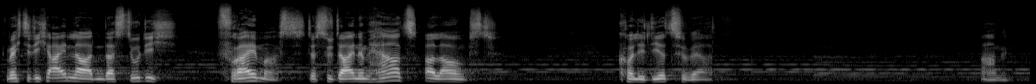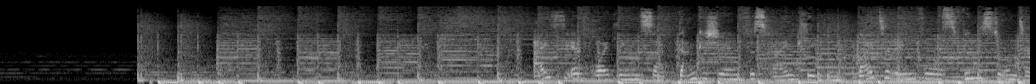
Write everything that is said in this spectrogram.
Ich möchte dich einladen, dass du dich frei machst, dass du deinem Herz erlaubst, kollidiert zu werden. Amen. ICF Reutlingen sagt Dankeschön fürs Reinklicken. Weitere Infos findest du unter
